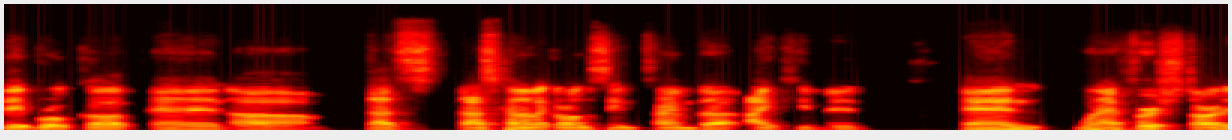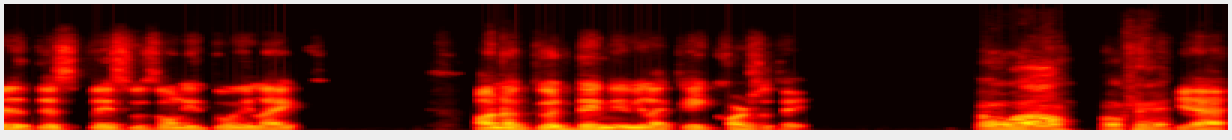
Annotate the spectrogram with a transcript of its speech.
they broke up, and um, that's that's kind of like around the same time that I came in. And when I first started, this place was only doing like on a good day, maybe like eight cars a day. Oh wow. Okay. Yeah,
